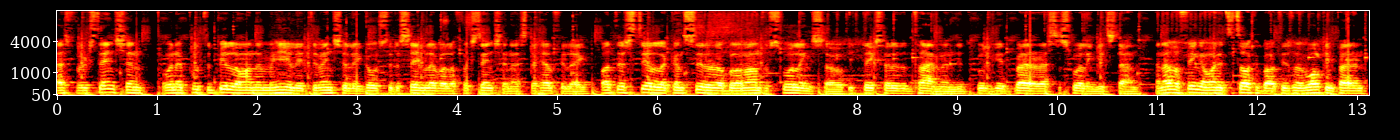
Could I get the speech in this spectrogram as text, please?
As for extension, when I put the pillow under my heel, it eventually goes to the same level of extension as the healthy leg. But there's still a considerable amount of swelling, so it takes a little time and it will get better as the swelling gets down. Another thing I wanted to talk about is my walking pattern.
